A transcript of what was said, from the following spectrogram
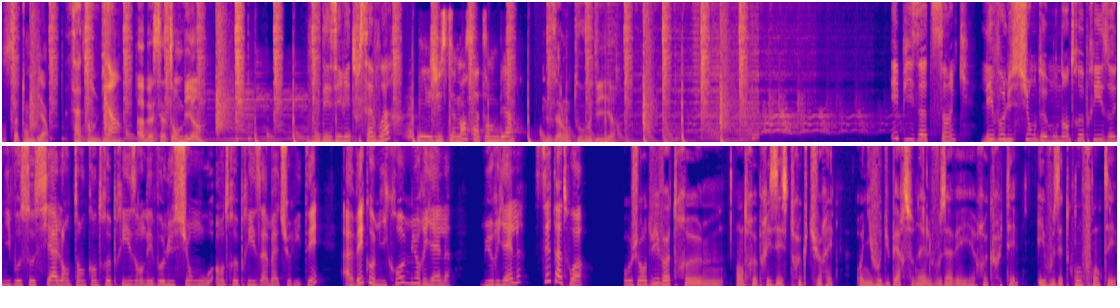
Ça tombe bien. Ça tombe bien. Ah bah ça tombe bien. Vous désirez tout savoir? Mais justement, ça tombe bien. Nous allons tout vous dire. Épisode 5. L'évolution de mon entreprise au niveau social en tant qu'entreprise en évolution ou entreprise à maturité, avec au micro Muriel. Muriel, c'est à toi. Aujourd'hui, votre euh, entreprise est structurée. Au niveau du personnel, vous avez recruté et vous êtes confronté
